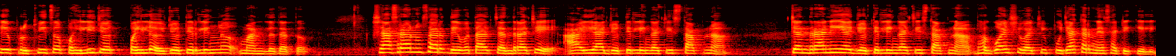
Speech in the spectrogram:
हे पृथ्वीचं पहिली ज्यो पहिलं ज्योतिर्लिंग मानलं जातं. शास्त्रानुसार देवता चंद्राचे आ या ज्योतिर्लिंगाची स्थापना चंद्राने या ज्योतिर्लिंगाची स्थापना भगवान शिवाची पूजा करण्यासाठी केली.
